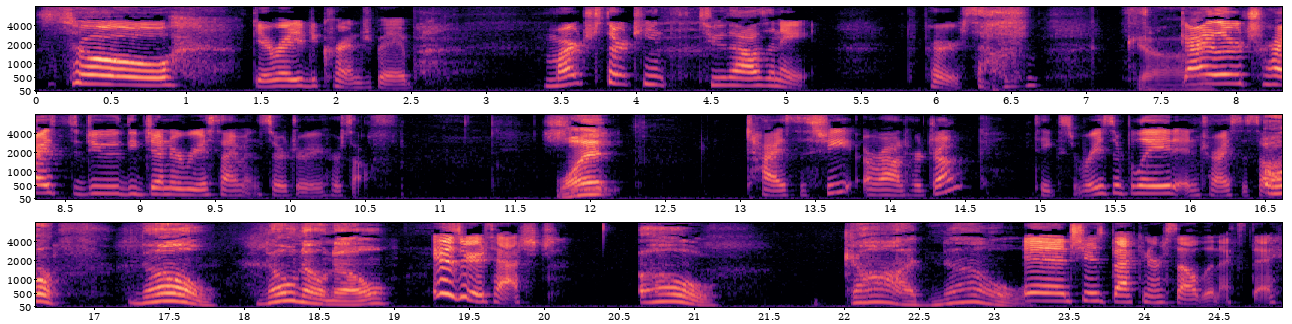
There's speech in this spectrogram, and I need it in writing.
So, get ready to cringe, babe. March 13th, 2008. Prepare yourself. God. Skylar tries to do the gender reassignment surgery herself. She What? Ties the sheet around her junk, takes a razor blade, and tries to saw Oh. it off. No. No, no, no. It was reattached. Oh. God, no. And she was back in her cell the next day.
